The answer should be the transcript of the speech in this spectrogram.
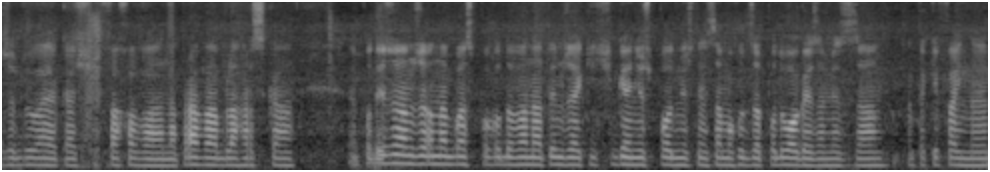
że była jakaś fachowa naprawa blacharska. E, Podejrzewam, że ona była spowodowana tym, że jakiś geniusz podniósł ten samochód za podłogę zamiast za takie fajne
